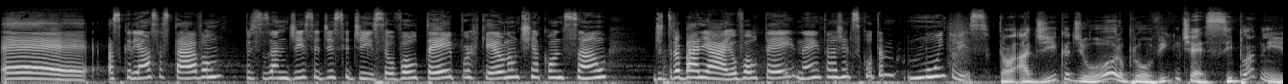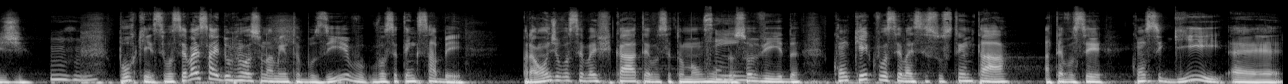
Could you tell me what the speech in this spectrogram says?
é, as crianças estavam precisando disso e disso e disso. Eu voltei porque eu não tinha condição de trabalhar. Eu voltei, né? Então a gente escuta muito isso. Então a dica de ouro pro ouvinte é se planeje. Uhum. Porque se você vai sair de um relacionamento abusivo, você tem que saber para onde você vai ficar até você tomar um rumo Sim. da sua vida, com o que que você vai se sustentar até você conseguir é,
